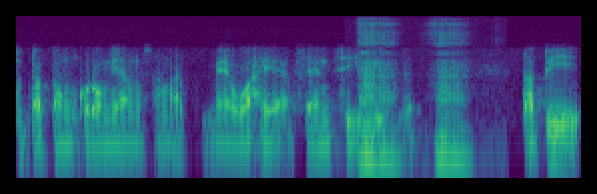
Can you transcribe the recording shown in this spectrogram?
tempat tongkrong yang sangat mewah ya fancy uh, gitu. uh. tapi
